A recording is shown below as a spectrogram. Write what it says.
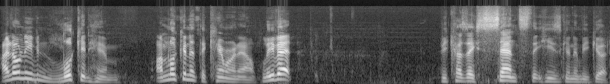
I don't even look at him. I'm looking at the camera now. Leave it. Because I sense that he's gonna be good.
